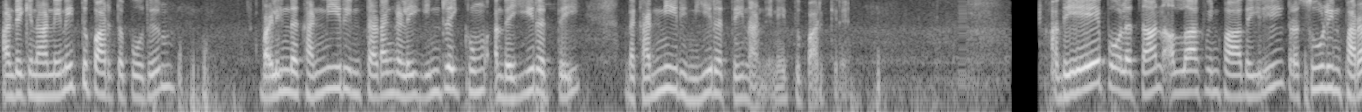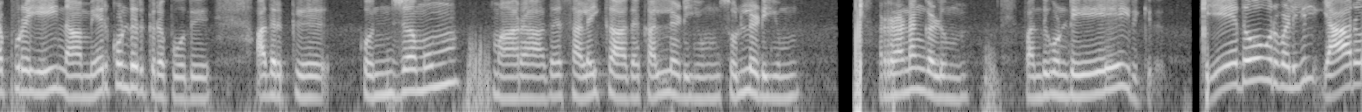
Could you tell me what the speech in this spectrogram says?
அன்றைக்கு நான் நினைத்து பார்த்தபோது வழிந்த கண்ணீரின் தடங்களை இன்றைக்கும் அந்த ஈரத்தை அந்த கண்ணீரின் ஈரத்தை நான் நினைத்து பார்க்கிறேன். அதே போலத்தான் அல்லாஹ்வின் பாதையில் ரசூலின் பரப்புரையை நாம் மேற்கொண்டிருக்கிற போது அதற்கு கொஞ்சமும் மாறாத சளைக்காத கல்லடியும் சொல்லடியும் ரணங்களும் வந்து கொண்டே இருக்கிறது. ஏதோ ஒரு வழியில் யாரோ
